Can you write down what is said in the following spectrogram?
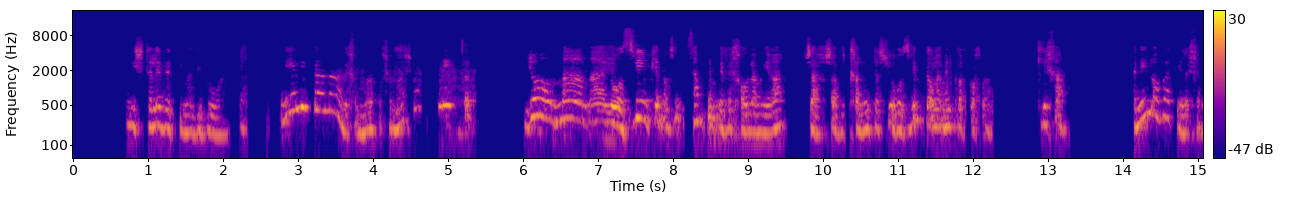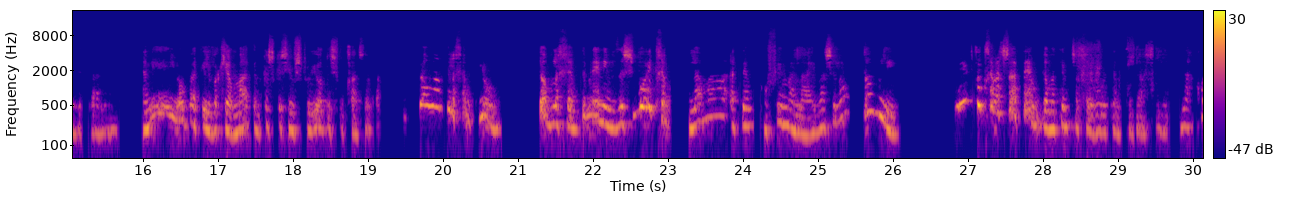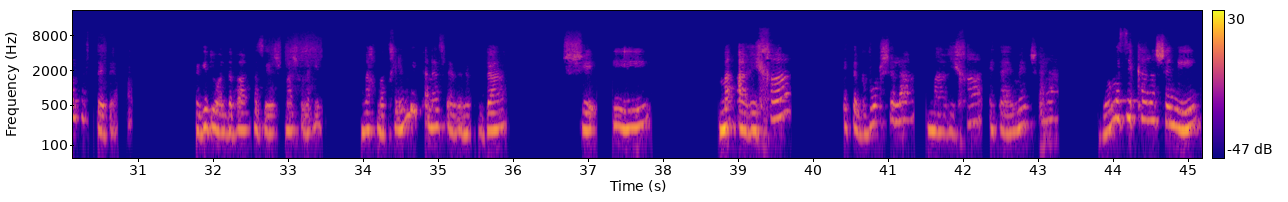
משתלבת עם הדיבור. אני אין לי טענה עליכם, אמרת לכם משהו? אני קצת לא, מה, מה, לא עוזבים, כן עוזבים. שמתם לב איך העולם נראה? שעכשיו התחלנו את השיעור, עוזבים את העולם, אין כבר כוח לעולם. סליחה, אני לא באתי אליכם בטענה. אני לא באתי לבקר מה אתם קשקשים שטויות בשולחן שלך. לא אמרתי לכם כלום. טוב לכם, אתם נהנים, זה שבו איתכם. למה אתם כופים עליי מה שלא טוב לי? אני אוהבת אתכם איך שאתם, גם אתם תשחררו את הנקודה שלי. זה הכל בסדר. תגידו, על דבר כזה יש משהו להגיד? אנחנו מתחילים להיכנס לאיזו נקודה שהיא מעריכה את הגבול שלה, מעריכה את האמת שלה, לא מזיקה לשני,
